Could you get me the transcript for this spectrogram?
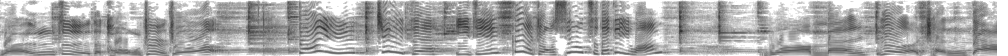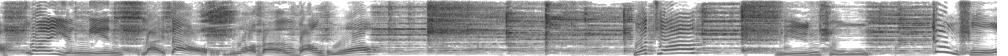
文字的统治者，短语、句子以及各种修辞的帝王，我们热忱的欢迎您来到我们王国。国家、民族、政府、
